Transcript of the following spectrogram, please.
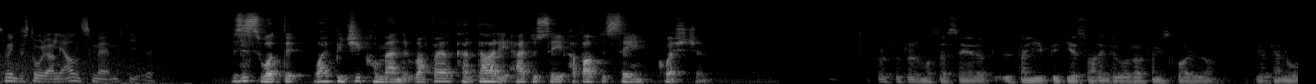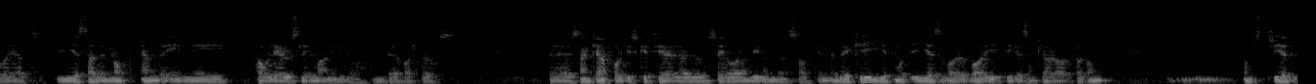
som inte står i allians med, med styret. This is what the YPG commander Rafael Kardari had to say about the same question. Först och främst måste jag säga att utan JPG så hade inte Rojava funnits kvar idag. Jag kan lova dig att IS hade nått ända in i Hauler och Slimani idag om inte det varit för oss. Eh, sen kan folk diskutera det och säga vad de vill om den saken. Men det kriget mot IS var det bara IPG som klarade av för att de, de stred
